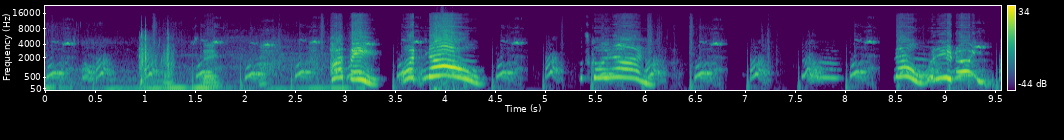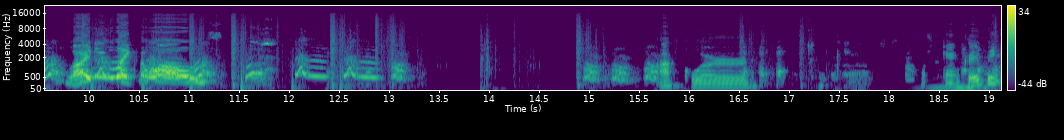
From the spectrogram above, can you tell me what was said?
No, stay. Puppy! What? No! What's going on? No! What are you doing? Why do you like the walls? Awkward. That's kind of creepy.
